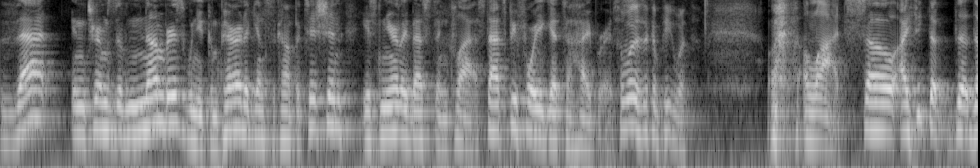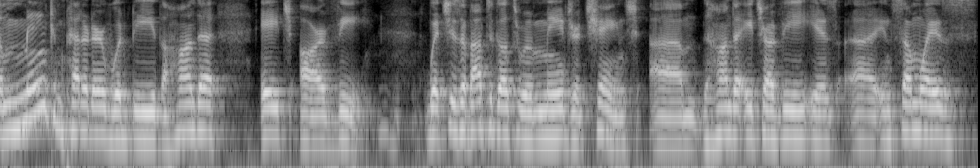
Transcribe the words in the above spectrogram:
That, in terms of numbers, when you compare it against the competition, is nearly best in class. That's before you get to hybrids So what does it compete with? a lot. So I think that the, the main competitor would be the Honda HRV, which is about to go through a major change. Um, the Honda HRV is, uh, in some ways,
